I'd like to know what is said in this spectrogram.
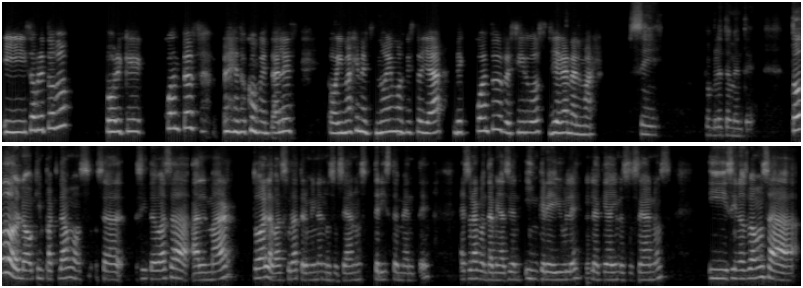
Y sobre todo, porque cuántas documentales o imágenes no hemos visto ya de cuántos residuos llegan al mar. Sí, completamente. Todo lo que impactamos, o sea, si te vas al mar, toda la basura termina en los océanos, tristemente. Es una contaminación increíble la que hay en los océanos. Y si nos vamos a,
